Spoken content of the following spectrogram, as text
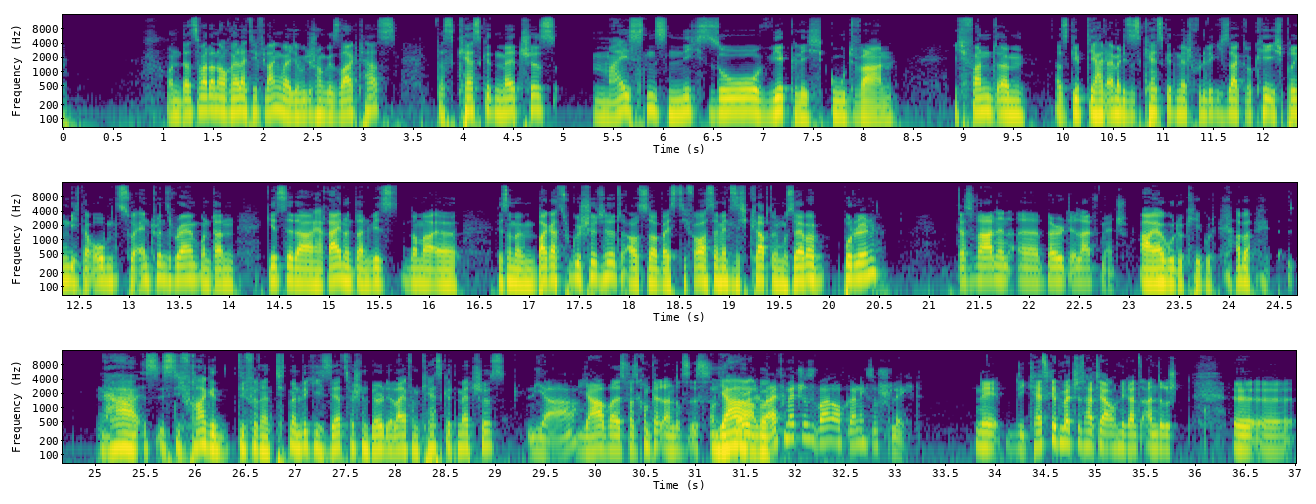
Und das war dann auch relativ langweilig. Und wie du schon gesagt hast, dass Casket-Matches meistens nicht so wirklich gut waren. Ich fand, ähm, also es gibt dir halt einmal dieses Casket-Match, wo du wirklich sagst, okay, ich bring dich da oben zur Entrance-Ramp und dann gehst du da herein und dann wirst du nochmal, äh, wirst nochmal mit dem Bagger zugeschüttet, außer bei Steve Austin, wenn es nicht klappt und du musst selber buddeln. Das war ein äh, Buried Alive Match. Ah ja, gut, okay, gut. Aber na, es ist die Frage, differenziert man wirklich sehr zwischen Buried Alive und Casket Matches? Ja. Ja, weil es was komplett anderes ist. Und ja, Buried Alive Matches waren auch gar nicht so schlecht. Nee, die Casket Matches hat ja auch eine ganz andere äh, äh,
